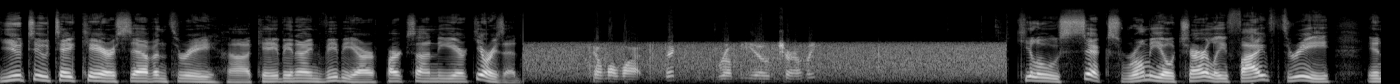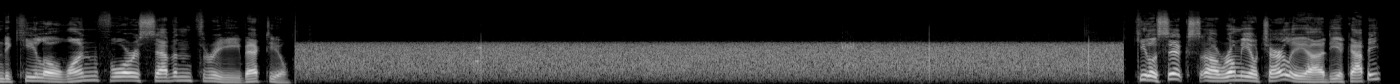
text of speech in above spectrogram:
You too take care, 7-3. Uh, KB9VBR, Parks on the Air, QRZ. Kilowatt 6. Romeo Charlie. Kilo 6, Romeo Charlie, 5-3 into Kilo 1473. Back to you. Kilo 6, uh, Romeo Charlie, uh, do you copy?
